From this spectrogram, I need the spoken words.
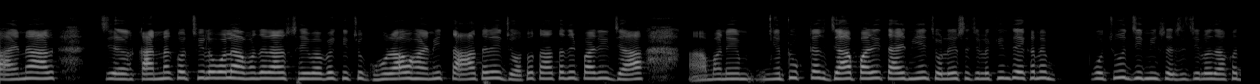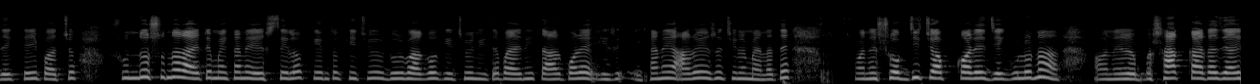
বায়না আর কান্না করছিল বলে আমাদের আর সেইভাবে কিছু ঘোরাও হয়নি। তাড়াতাড়ি যত তাড়াতাড়ি পারি যা মানে টুকটাক যা পারি তাই নিয়ে চলে এসেছিল কিন্তু এখানে প্রচুর জিনিস এসেছিল দেখো দেখতেই পাচ্ছ। সুন্দর, সুন্দর আইটেম এখানে এসেছিল কিন্তু কিছু দুর্ভাগ্য কিছুই নিতে পারিনি। তারপরে এখানে আরও এসেছিল মেলাতে মানে সবজি চপ করে যেগুলো না মানে শাক কাটা যায়,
